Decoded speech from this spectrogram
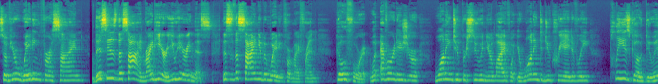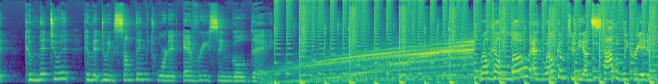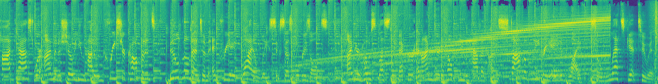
So if you're waiting for a sign, this is the sign right here. Are you hearing this? This is the sign you've been waiting for, my friend. Go for it. Whatever it is you're wanting to pursue in your life, what you're wanting to do creatively, please go do it. Commit to it. Commit doing something toward it every single day. Well, hello and welcome to the Unstoppably Creative podcast, where I'm going to show you how to increase your confidence, build momentum, and create wildly successful results. I'm your host, Leslie Becker, and I'm here to help you have an unstoppably creative life. So let's get to it.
